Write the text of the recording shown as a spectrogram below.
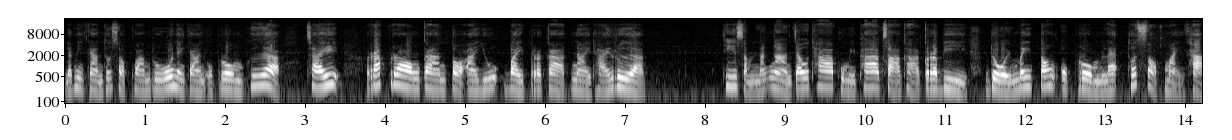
และมีการทดสอบความรู้ในการอบรมเพื่อใช้รับรองการต่ออายุใบประกาศนายท้ายเรือ ที่สำนักงานเจ้าท่าภูมิภาคสาขากระบี่ โดยไม่ต้องอบรมและทดสอบใหม่ค่ะ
